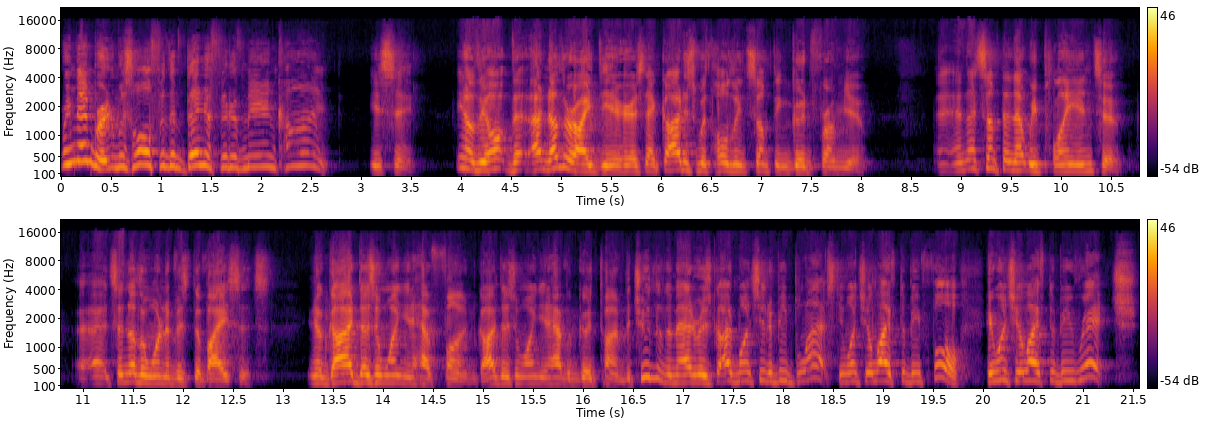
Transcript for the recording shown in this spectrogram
Remember, it was all for the benefit of mankind, you see. You know, the, the, another idea here is that God is withholding something good from you. And that's something that we play into. It's another one of his devices. You know, God doesn't want you to have fun. God doesn't want you to have a good time. The truth of the matter is, God wants you to be blessed. He wants your life to be full. He wants your life to be rich.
